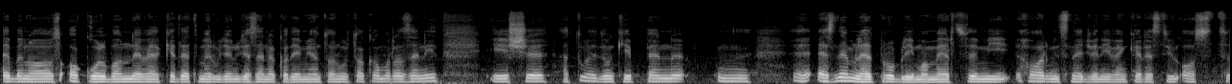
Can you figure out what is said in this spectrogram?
ebben az akolban nevelkedett, mert ugyanúgy a Zenakadémián tanulta a kamarazenét, és hát tulajdonképpen mm, ez nem lehet probléma, mert mi 30-40 éven keresztül azt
